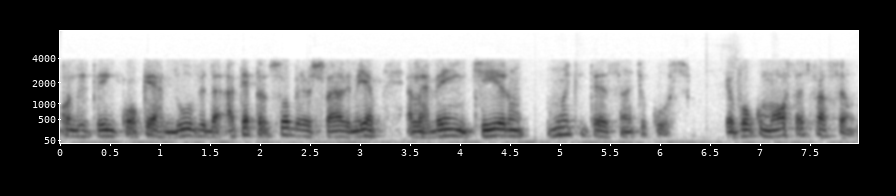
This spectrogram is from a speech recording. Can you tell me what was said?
Quando tem qualquer dúvida, até sobre a Austrália mesmo, elas vêm e tiram. Muito interessante o curso. Eu vou com maior satisfação.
